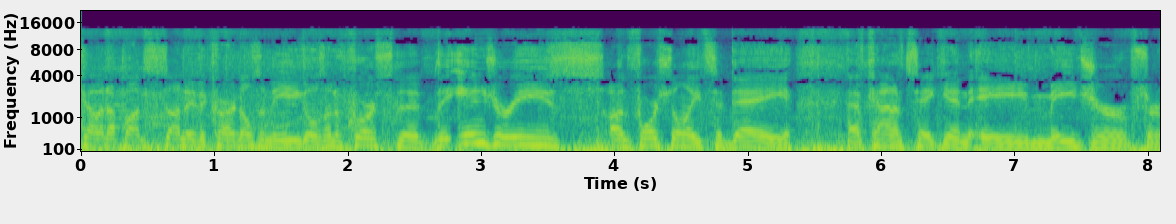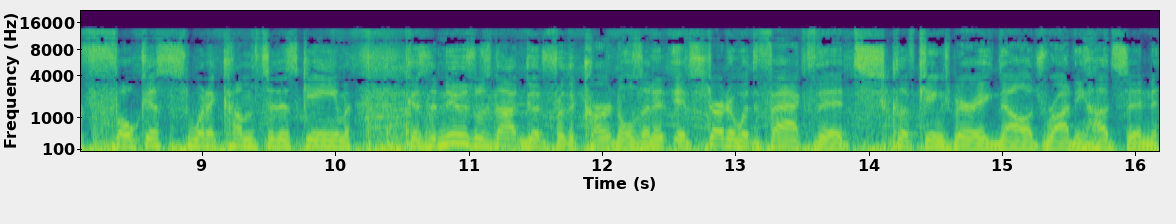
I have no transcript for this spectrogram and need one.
coming up on Sunday, the Cardinals and the Eagles, and of course the the injuries, unfortunately today, have kind of taken a major sort of focus when it comes to this game because the news was not good for the Cardinals, and it, it started with the fact that Cliff Kingsbury acknowledged Rodney Hudson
